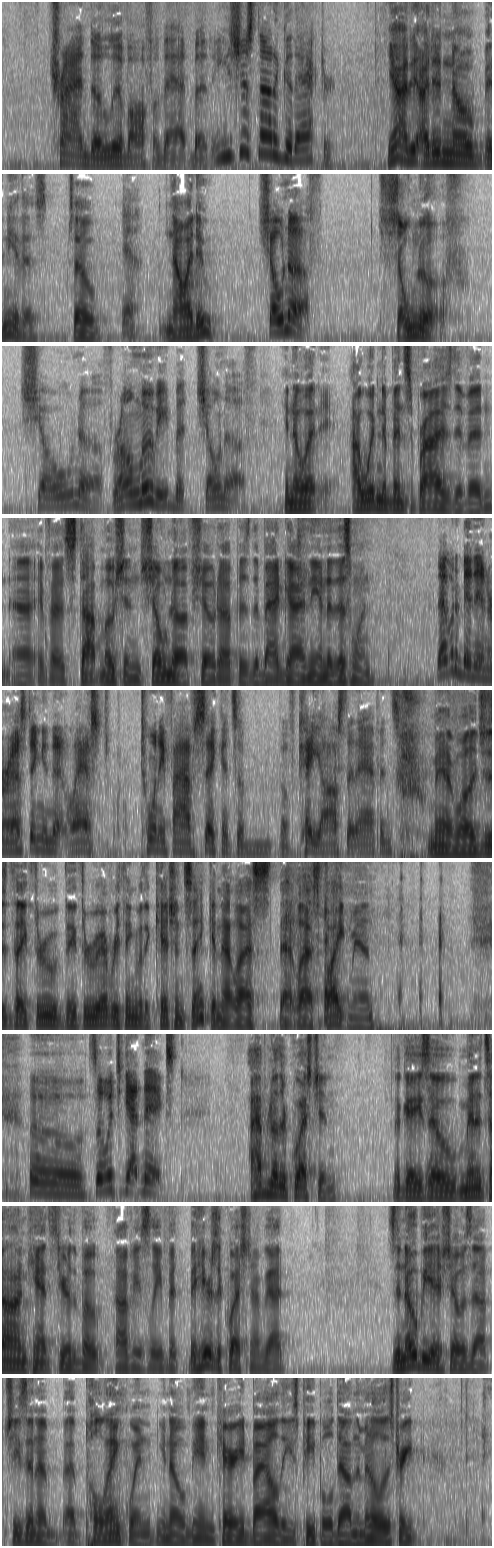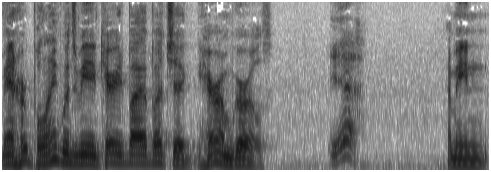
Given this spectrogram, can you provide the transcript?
trying to live off of that but he's just not a good actor Yeah, I, di- I didn't know any of this, so yeah now I do. Show enough Show enough. show enough wrong movie but show enough You know what? I wouldn't have been surprised if an uh, if a stop motion show enough showed up as the bad guy in the end of this one. that would have been interesting in that last 25 seconds of, of chaos that happens Man, well, it just they threw they threw everything with a kitchen sink in that last that last fight, man. oh so what you got next I have another question. Okay, so Minotaur can't steer the boat, obviously, but but here's a question I've got. Zenobia shows up. She's in a, a palanquin, you know, being carried by all these people down the middle of the street. Man, her palanquin's being carried by a bunch of harem girls. yeah I mean,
